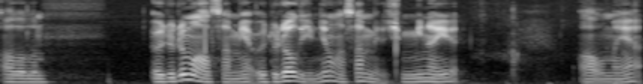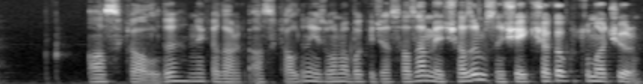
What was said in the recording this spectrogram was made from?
Alalım. Ödülü mü alsam ya? Ödülü alayım değil mi Hasan Meriç? Mina'yı almaya az kaldı. Ne kadar az kaldı? Neyse ona bakacağız. Hasan Meriç hazır mısın? Şey, şaka kutumu açıyorum.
